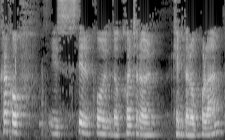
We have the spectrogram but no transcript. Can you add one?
Krakow is still called the cultural capital of Poland.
